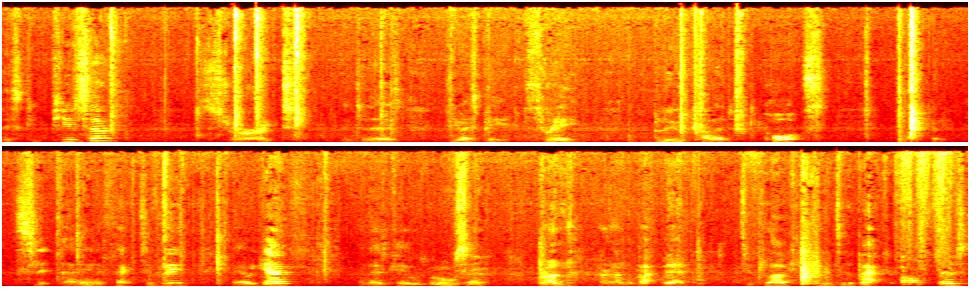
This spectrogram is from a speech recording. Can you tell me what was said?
this computer. Straight into those USB 3 blue coloured ports. I can slip that in effectively. There we go. And those cables will also run around the back there to plug into the back of those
